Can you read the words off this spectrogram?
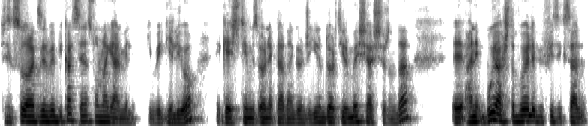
fiziksel olarak zirve birkaç sene sonra gelmeli gibi geliyor. Geçtiğimiz örneklerden görünce 24-25 yaşlarında e, hani bu yaşta böyle bir fiziksel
